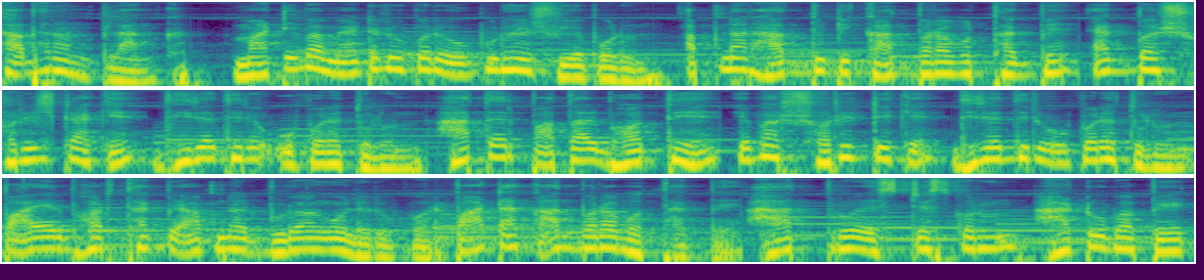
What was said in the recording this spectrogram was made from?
সাধারণ প্লাঙ্ক। মাটি বা ম্যাটের উপরে উপুড় হয়ে শুয়ে পড়ুন। আপনার হাত দুটি কাঁধ বরাবর থাকবে, একবার শরীরটাকে ধীরে ধীরে উপরে তুলুন। হাতের পাতায় ভর দিয়ে এবার শরীরটিকে ধীরে ধীরে উপরে তুলুন। পায়ের ভর থাকবে আপনার বুড়ো আঙুলের উপর। পাটা কাঁধ বরাবর থাকবে। হাত পুরো স্ট্রেস করুন। হাঁটু বা পেট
